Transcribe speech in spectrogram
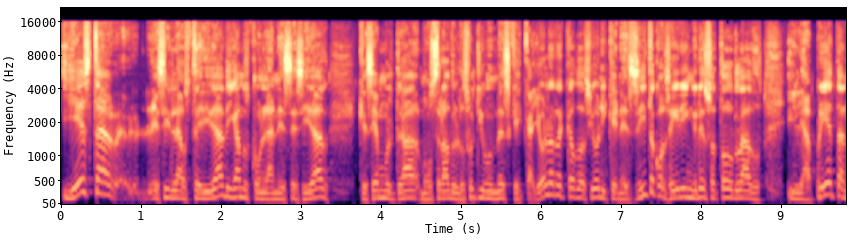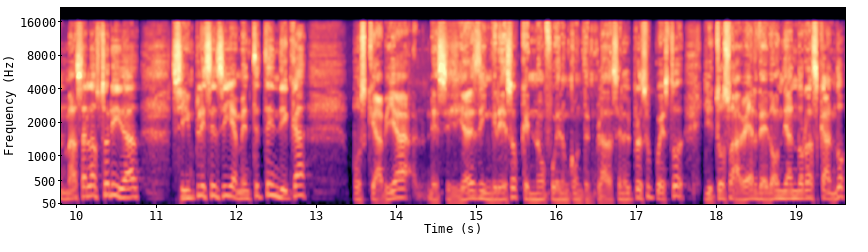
Y esta, es decir, la austeridad, digamos, con la necesidad que se ha mostrado en los últimos meses que cayó la recaudación y que necesito conseguir ingresos a todos lados y le aprietan más a la austeridad, simple y sencillamente te indica pues que había necesidades de ingreso que no fueron contempladas en el presupuesto y entonces a ver de dónde ando rascando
